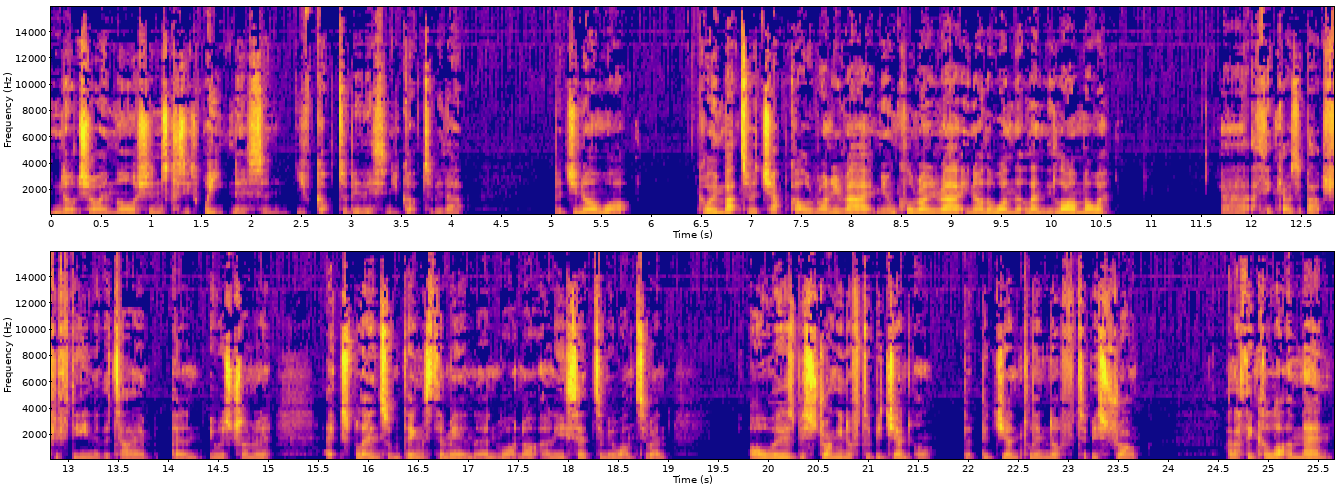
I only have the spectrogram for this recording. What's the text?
not show emotions because it's weakness and you've got to be this and you've got to be that but do you know what? Going back to a chap called Ronnie Wright, my uncle Ronnie Wright, you know, the one that lent the lawnmower? Uh, I think I was about 15 at the time, and he was trying to explain some things to me and, and whatnot. And he said to me once, he went, Always be strong enough to be gentle, but be gentle enough to be strong. And I think a lot of men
